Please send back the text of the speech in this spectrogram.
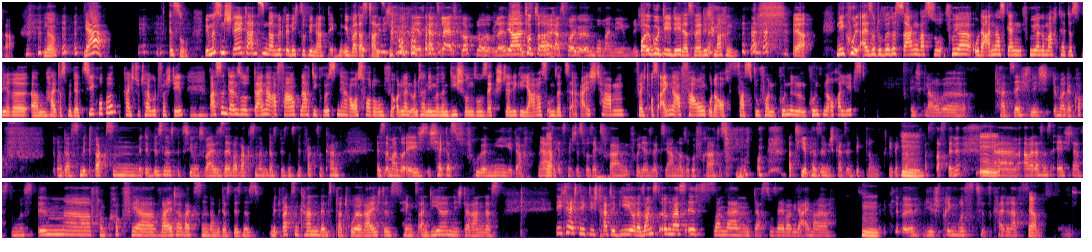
ne? ja, ist so. Wir müssen schnell tanzen, damit wir nicht so viel nachdenken über das Tanzen. Das, gut. das kannst du gleich als Blog ja, als total. Podcast-Folge irgendwo mal nehmen. Richtig Voll gute Idee, das werde ich machen. ja. Nee, cool. Also du würdest sagen, was du früher oder anders gern früher gemacht hättest, wäre ähm, halt das mit der Zielgruppe. Kann ich total gut verstehen. Mhm. Was sind denn so deiner Erfahrung nach die größten Herausforderungen für Online-Unternehmerinnen, die schon so sechsstellige Jahresumsätze erreicht haben? Vielleicht aus eigener Erfahrung oder auch was du von Kundinnen und Kunden auch erlebst? Ich glaube, tatsächlich immer der Kopf und das Mitwachsen mit dem Business, beziehungsweise selber wachsen, damit das Business mitwachsen kann, ist immer so, ey, ich, ich hätte das früher nie gedacht. Ne? Also ja. hättest mich das vor sechs Fragen, vor sechs Jahren oder so gefragt, das, was hier Persönlichkeitsentwicklung, mm. was ist das denn? Ne? Mm. Ähm, aber das ist echt das. Du musst immer vom Kopf her weiter wachsen, damit das Business mitwachsen kann. Wenn das Plateau erreicht ist, hängt es an dir, nicht daran, dass die Technik, die Strategie oder sonst irgendwas ist, sondern dass du selber wieder einmal hm. die Klippe springen musst, ins kalte Nass. Ja. Und,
